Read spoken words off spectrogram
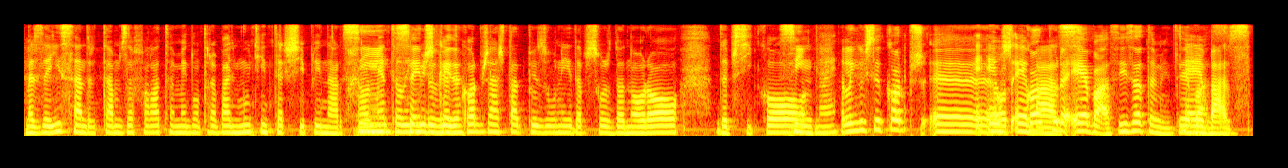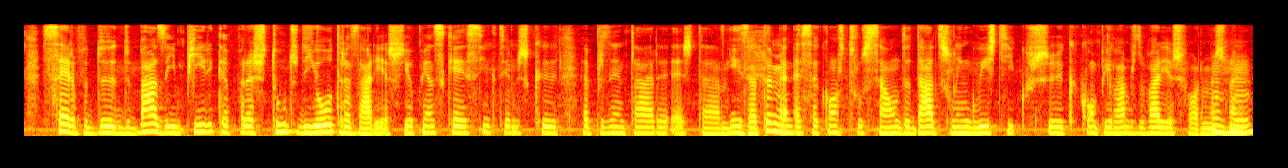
Mas aí, Sandra, estamos a falar também de um trabalho muito interdisciplinar. Sim, Realmente a linguística de corpos já está depois unida a pessoas da neuro, da psicó. Sim, é? a linguística de corpos uh, é, é, é, a base. é a base, exatamente. É, é a base. Serve de, de, base empírica para estudos de outras áreas. Eu penso que é assim que temos que apresentar esta exatamente. essa construção de dados linguísticos eh, que compilamos de várias formas. Uhum. Não é? uhum.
